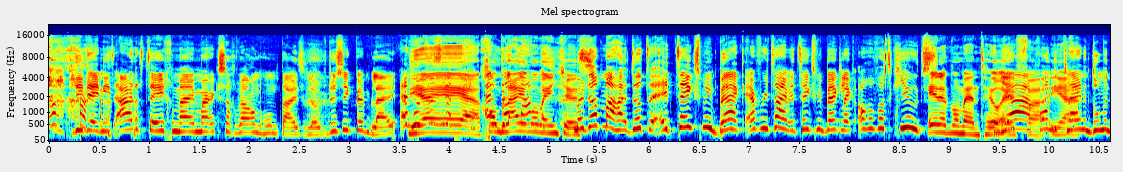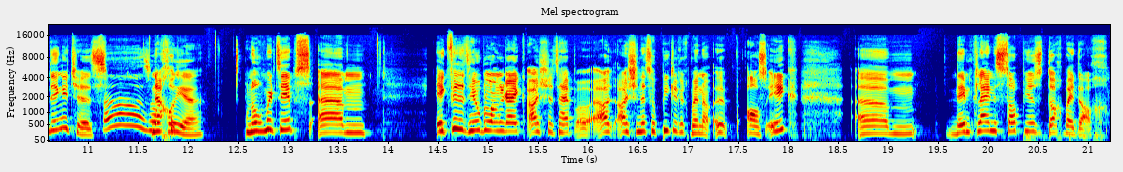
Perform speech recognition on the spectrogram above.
die deed niet aardig tegen mij, maar ik zag wel een hond buiten lopen. Dus ik ben blij. En Ja, ja, ja. Gewoon blije maakt momentjes. Maar dat, ma- dat, it takes me back every time. It takes me back like, oh wat cute. In het moment, heel ja, even. gewoon die ja. kleine domme dingetjes. Ah, wel Nou, goed. Nog meer tips. Ehm, ik vind het heel belangrijk als je het hebt, als je net zo piekerig bent eh, als ik. ehm, neem kleine stapjes dag bij dag.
